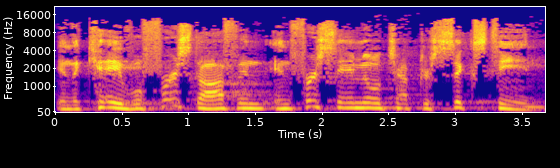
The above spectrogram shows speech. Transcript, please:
in the cave. Well, first off, in, in 1 Samuel chapter 16,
